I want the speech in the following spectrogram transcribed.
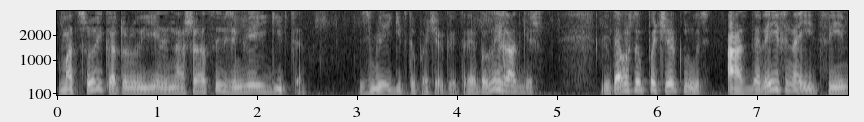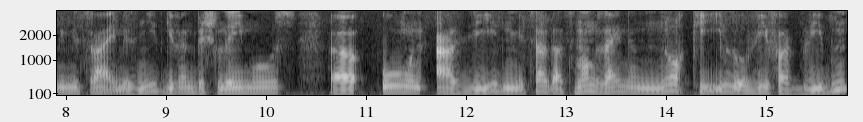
мацой, которую ели наши отцы в земле Египта. Земле Египта, подчеркивает Рэббл и Гадгиш. Для того, чтобы подчеркнуть, аз дерейфина и цими мицраем из нит гивен бешлеймус он аз диид мицад ацмом зайнен нох киилу вифар блибн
